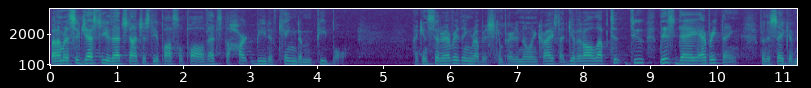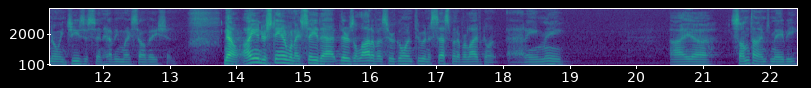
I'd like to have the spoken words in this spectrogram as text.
But I'm going to suggest to you that's not just the Apostle Paul, that's the heartbeat of kingdom people. I consider everything rubbish compared to knowing Christ. I'd give it all up to, to this day, everything, for the sake of knowing Jesus and having my salvation. Now, I understand when I say that, there's a lot of us who are going through an assessment of our life going, that ain't me. I, uh, sometimes maybe,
